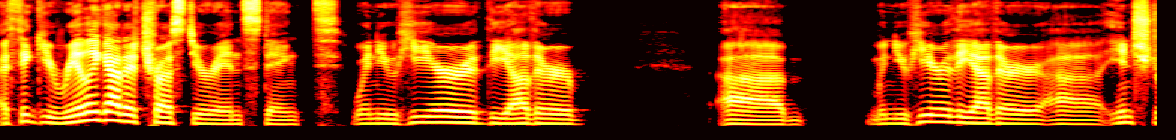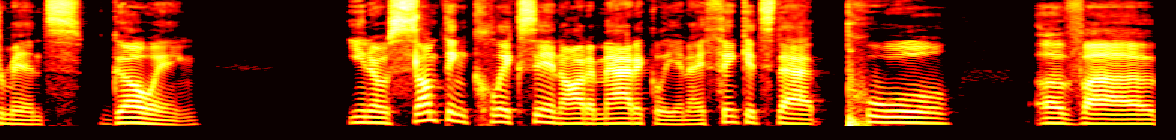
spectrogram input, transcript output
I think you really got to trust your instinct when you hear the other, um, when you hear the other uh, instruments going. You know, something clicks in automatically, and I think it's that pool of uh,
